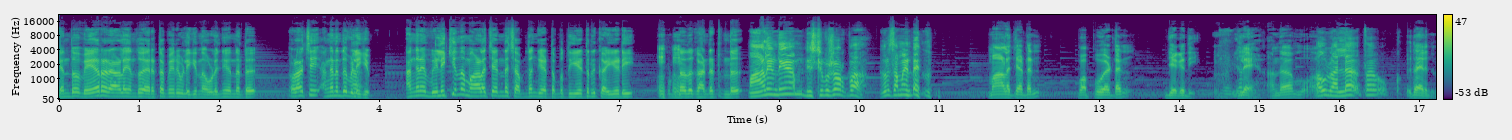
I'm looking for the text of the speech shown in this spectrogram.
എന്തോ വേറൊരാളെ എന്തോ ഇരട്ട പേര് വിളിക്കുന്ന ഒളിഞ്ഞു നിന്നിട്ട് ഒളാച്ചി അങ്ങനെ എന്തോ വിളിക്കും. അങ്ങനെ വിളിക്കുന്ന മാളച്ചേട്ടന്റെ ശബ്ദം കേട്ടപ്പോ തിയേറ്ററിൽ കൈയടി ഉണ്ടത് കണ്ടിട്ടുണ്ട്. മാളുണ്ടെങ്കിൽ ഡിസ്ട്രിബ്യൂഷൻ ഉറപ്പാ. അങ്ങനെ സമയം ഉണ്ടായിരുന്നു. മാളച്ചേട്ടൻ പപ്പുവേട്ടൻ ജഗതി. അല്ലേ? എന്താ അത് വല്ലാത്ത ഇതായിരുന്നു.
